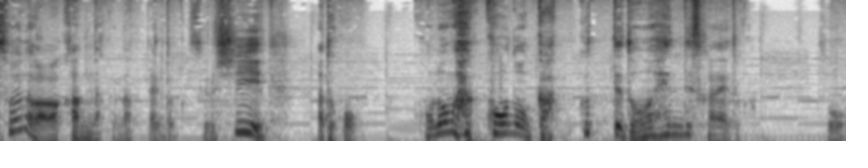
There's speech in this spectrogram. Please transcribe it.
そういうのがわかんなくなったりとかするし、あとこう、この学校の学区ってどの辺ですかね？とか。そう。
